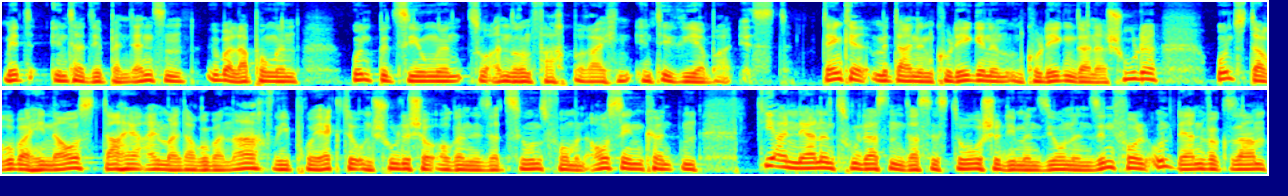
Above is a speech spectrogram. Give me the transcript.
mit Interdependenzen, Überlappungen und Beziehungen zu anderen Fachbereichen integrierbar ist. Denke mit deinen Kolleginnen und Kollegen deiner Schule und darüber hinaus daher einmal darüber nach, wie Projekte und schulische Organisationsformen aussehen könnten, die ein Lernen zulassen, das historische Dimensionen sinnvoll und lernwirksam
